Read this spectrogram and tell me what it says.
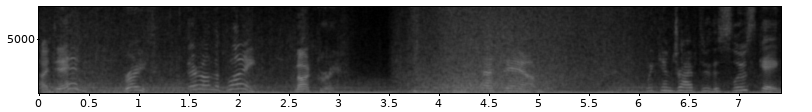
I did. Great. They're on the plane. Not great. That dam. We can drive through the sluice gate.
